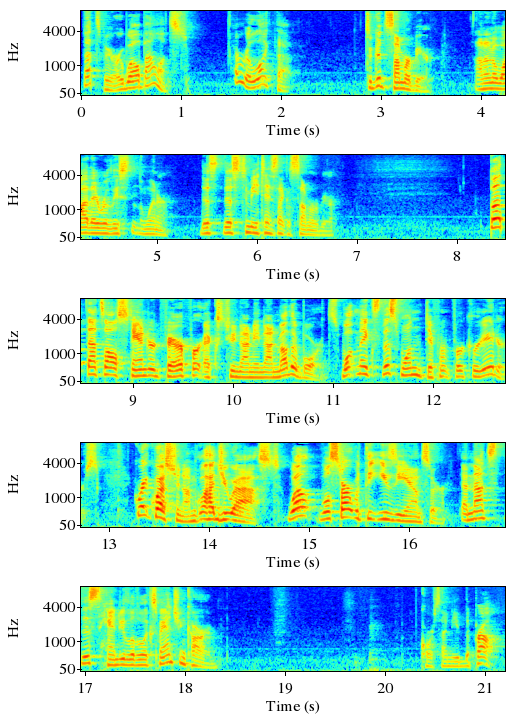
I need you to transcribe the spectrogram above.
That's very well balanced. I really like that. It's a good summer beer. I don't know why they released it in the winter. This this to me tastes like a summer beer. But that's all standard fare for X299 motherboards. What makes this one different for creators? Great question, I'm glad you asked. Well, we'll start with the easy answer, and that's this handy little expansion card. Of course, I need the prop.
